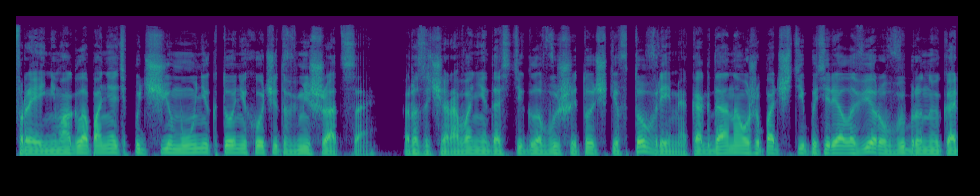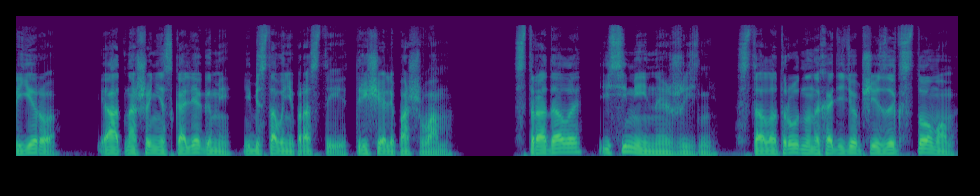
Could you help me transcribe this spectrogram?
Фрейя не могла понять, почему никто не хочет вмешаться. Разочарование достигло высшей точки в то время, когда она уже почти потеряла веру в выбранную карьеру, а отношения с коллегами, и без того непростые, трещали по швам. Страдала и семейная жизнь. Стало трудно находить общий язык с Томом,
